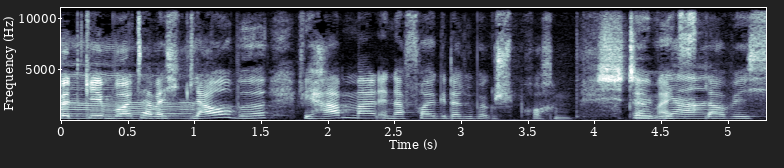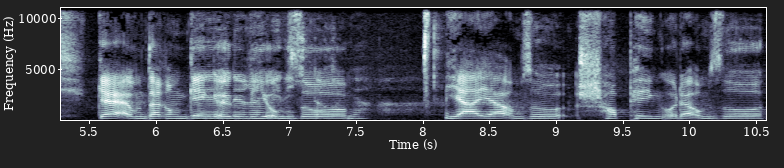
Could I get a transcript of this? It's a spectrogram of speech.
mitgeben wollte. Aber ich glaube, wir haben mal in der Folge darüber gesprochen. Stimmt, ähm, als ja. es, glaube ich, gell, um darum ging, irgendwie um so... Doch, ja. Ja, ja, um so Shopping oder um so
